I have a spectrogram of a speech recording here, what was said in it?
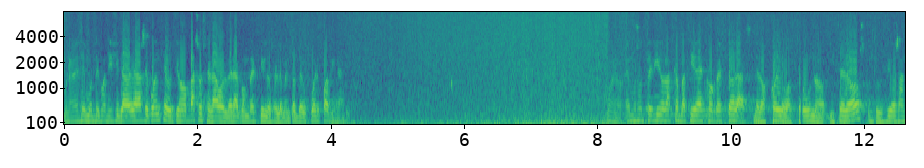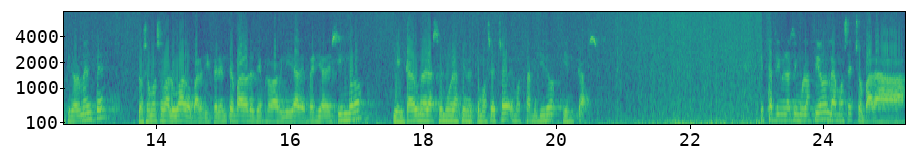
Una vez hemos decodificado ya la secuencia, el último paso será volver a convertir los elementos del cuerpo a binario. Bueno, hemos obtenido las capacidades correctoras de los códigos C1 y C2 introducidos anteriormente, los hemos evaluado para diferentes valores de probabilidad de pérdida de símbolo y en cada una de las simulaciones que hemos hecho hemos transmitido 100 K. Esta primera simulación la hemos hecho para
